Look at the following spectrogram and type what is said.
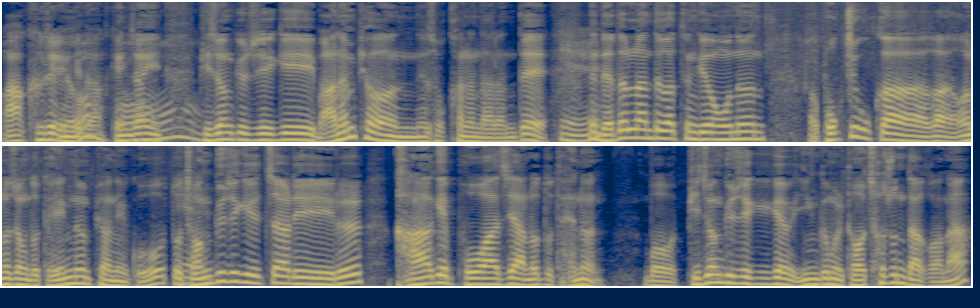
아 그래요? 입니다. 굉장히 어. 비정규직이 많은 편에 속하는 나라인데 예. 근데 네덜란드 같은 경우는 복지국가가 어느 정도 돼 있는 편이고 또 예. 정규직 일 자리를 강하게 보호하지 않아도 되는 뭐 비정규직에게 임금을 더 쳐준다거나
